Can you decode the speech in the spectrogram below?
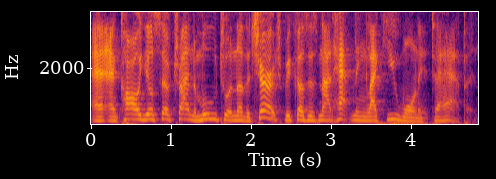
and, and, call yourself trying to move to another church because it's not happening like you want it to happen.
